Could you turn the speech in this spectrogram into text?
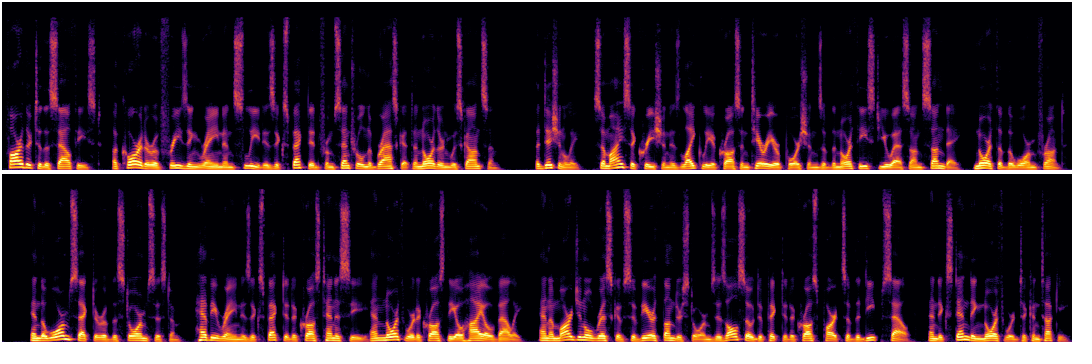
Farther to the southeast, a corridor of freezing rain and sleet is expected from central Nebraska to northern Wisconsin. Additionally, some ice accretion is likely across interior portions of the northeast U.S. on Sunday, north of the warm front. In the warm sector of the storm system, heavy rain is expected across Tennessee and northward across the Ohio Valley, and a marginal risk of severe thunderstorms is also depicted across parts of the deep south and extending northward to Kentucky.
